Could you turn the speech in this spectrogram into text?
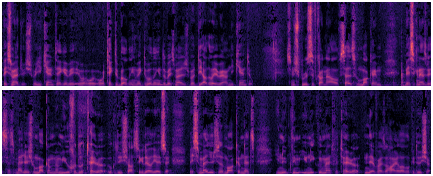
base medrash, but you can't take it or, or, or, take the building and make the building into a base medrash, but the other way around you can't do. So Shprus of Kan Aleph says, "Hu makam basic nes basic medrash hu makam mamyuchad l'Torah ukdusha segdel yeser." Basic medrash is a makam that's uniquely uniquely meant for Torah and therefore has a higher level of kedusha.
